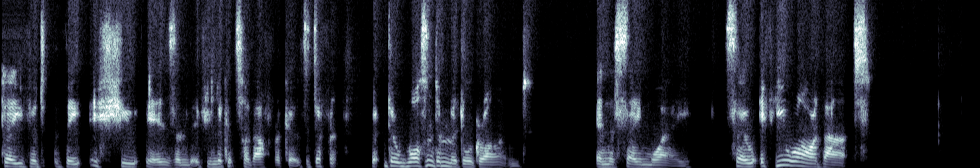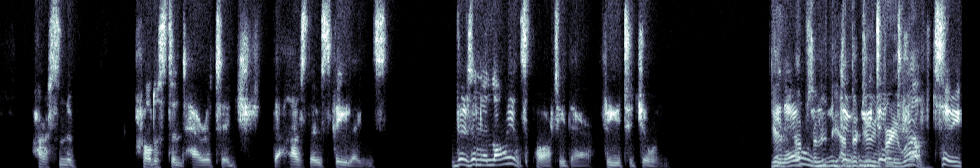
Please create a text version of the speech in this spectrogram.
David, the issue is, and if you look at South Africa, it's a different, but there wasn't a middle ground in the same way. So if you are that person of Protestant heritage that has those feelings, there's an alliance party there for you to join. Yeah, you know, absolutely. And they're doing very well. To,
